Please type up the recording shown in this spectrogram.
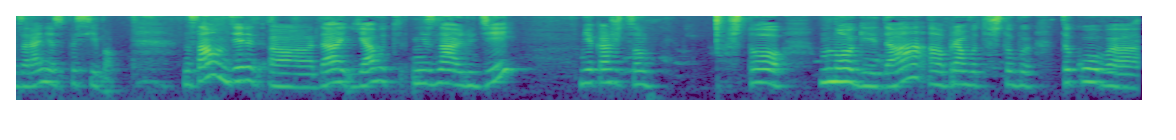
Заранее спасибо. На самом деле, а, да, я вот не знаю людей, мне кажется, что многие, да, а, прям вот чтобы такого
